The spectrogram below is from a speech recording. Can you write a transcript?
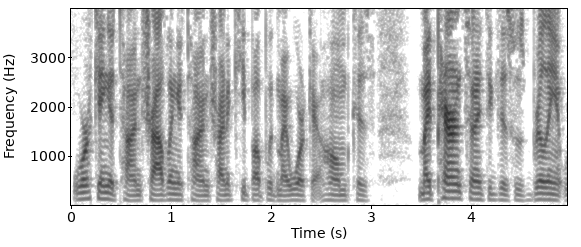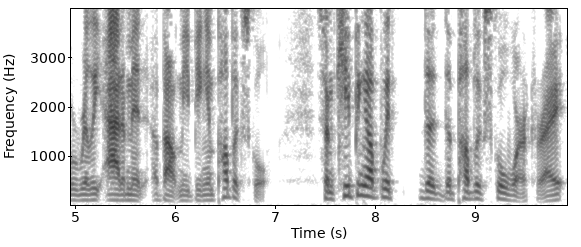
working a ton traveling a ton trying to keep up with my work at home because my parents and i think this was brilliant were really adamant about me being in public school. So i'm keeping up with the the public school work right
